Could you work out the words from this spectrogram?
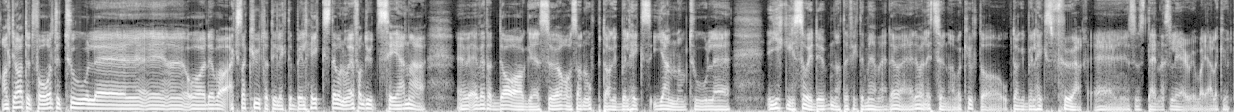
Alltid hatt et forhold til Tool, eh, og det var ekstra kult at de likte Bill Hicks. Det var noe jeg fant ut senere. Jeg vet at Dag Sørås han oppdaget Bill Hicks gjennom Tool. Jeg gikk ikke så i dybden at jeg fikk det med meg. Det var, det var litt synd. Det var kult å oppdage Bill Hicks før jeg syns Dennis Leary var jævlig kul.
